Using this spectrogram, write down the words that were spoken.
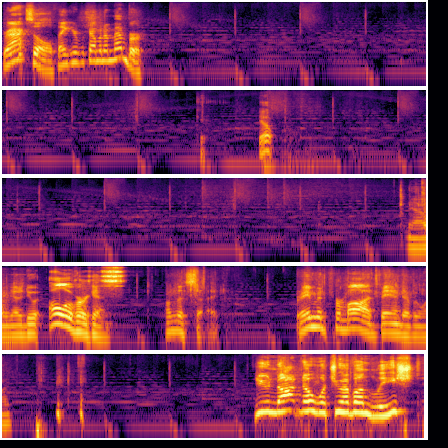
Draxel, thank you for becoming a member. Okay. Yep. Now we gotta do it all over again. On this side. Raymond Fermod banned everyone. do you not know what you have unleashed?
